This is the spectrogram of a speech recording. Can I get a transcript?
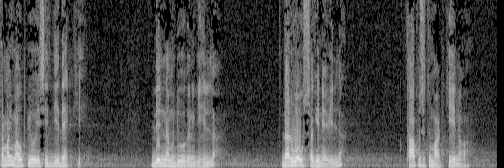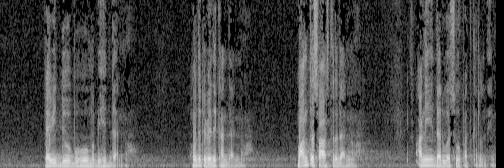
තමයි මව්පියෝ ඒ සිද්ධිය දැක්කේ. දෙන්නම දුවගෙන ගිහිල්ලා දරුව උස්සගෙන ඇවිල්ලා තාපසතුමාට කියනවා පැවිද්දෝ බොහෝම බෙහෙත් දන්නවා. හොඳට වෙදකන් දන්නවා. මන්ත ශාස්ත්‍ර දන්නවා. අනේ දරුව සුවපත් කරලා දෙන්න.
